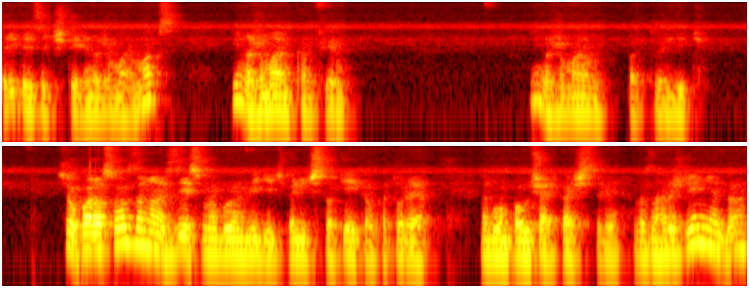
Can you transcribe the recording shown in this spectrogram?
3.34. Нажимаем Max и нажимаем Confirm. И нажимаем подтвердить. Все, пара создана. Здесь мы будем видеть количество кейков, которые мы будем получать в качестве вознаграждения, да,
